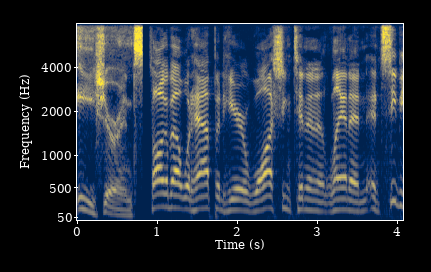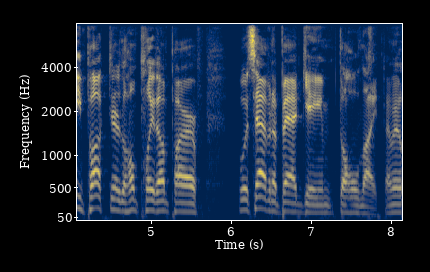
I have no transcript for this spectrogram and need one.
Esurance. Talk about what happened here, Washington and Atlanta, and, and CB Bucknor, the home plate umpire, was having a bad game the whole night. I mean,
